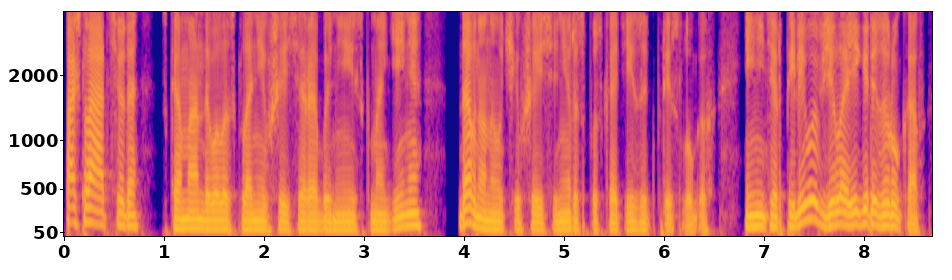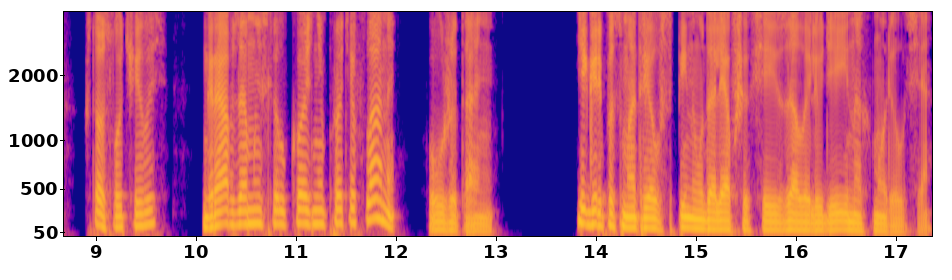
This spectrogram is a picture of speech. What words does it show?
«Пошла отсюда!» — скомандовала склонившаяся рабыня из Кмагиня, давно научившаяся не распускать язык при слугах, и нетерпеливо взяла Игоря за рукав. «Что случилось? Граф замыслил козни против Ланы?» «Хуже, Тань». Игорь посмотрел в спину удалявшихся из зала людей и нахмурился.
